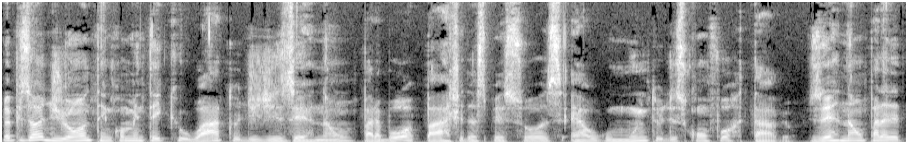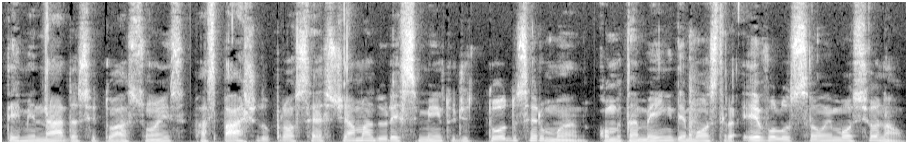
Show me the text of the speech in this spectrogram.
No episódio de ontem, comentei que o ato de dizer não para boa parte das pessoas é algo muito desconfortável. Dizer não para determinadas situações faz parte do processo de amadurecimento de todo ser humano, como também demonstra evolução emocional.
